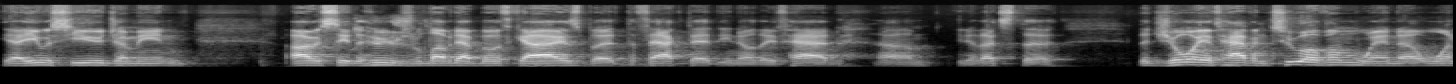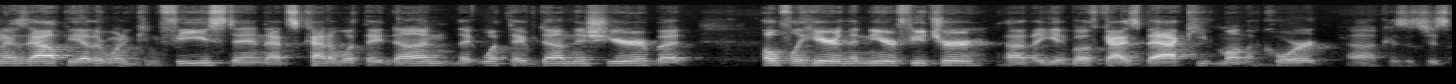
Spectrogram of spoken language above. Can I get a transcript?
Yeah, he was huge. I mean, obviously the Hoosiers would love to have both guys, but the fact that you know they've had, um, you know, that's the the joy of having two of them when uh, one is out, the other one can feast, and that's kind of what they've done. That what they've done this year, but hopefully here in the near future, uh, they get both guys back, keep them on the court because uh, it's just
